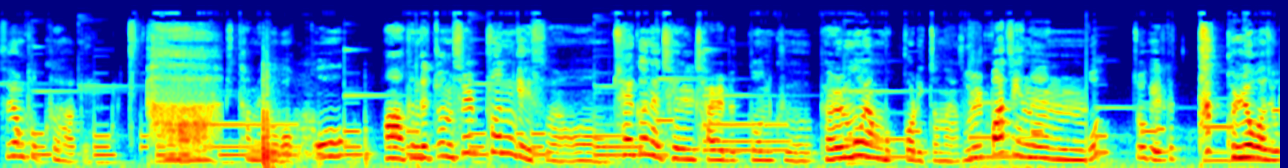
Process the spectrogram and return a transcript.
수영 토크하게. 아, 비타민도 먹고. 아, 근데 좀 슬픈 게 있어요. 최근에 제일 잘 맸던 그 별 모양 목걸이 있잖아요. 물 빠지는 곳? 쪽에 이렇게 탁 걸려가지고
